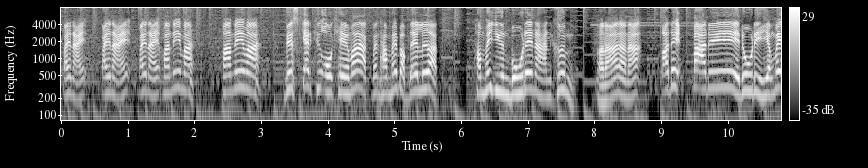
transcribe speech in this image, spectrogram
ไปไหน ไปไหน ไปไหน มานี่มา มานี่มา บิสเกตคือโอเคมาก มันทำให้แบบได้เลือด ทำให้ยืนบูได้นานขึ้นเอานะเอานะมาดิ มาดิ ดูดิ ยังไม่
